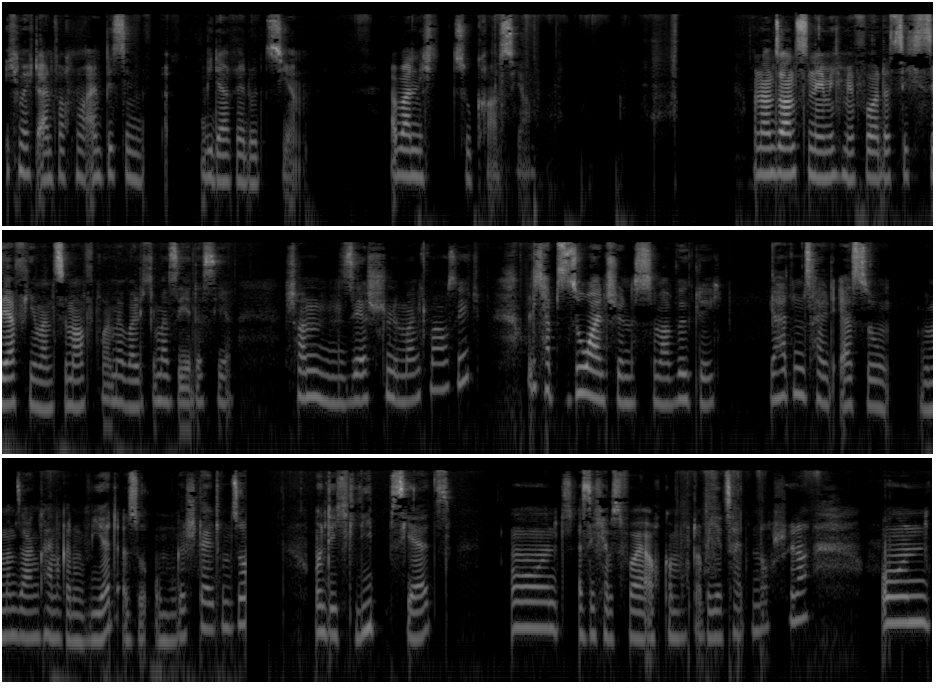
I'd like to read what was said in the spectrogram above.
ich möchte einfach nur ein bisschen wieder reduzieren. Aber nicht zu krass, ja. Und ansonsten nehme ich mir vor, dass ich sehr viel mein Zimmer aufräume, weil ich immer sehe, dass hier schon sehr schlimm manchmal aussieht. Und ich habe so ein schönes Zimmer, wirklich. Wir hatten es halt erst so, wenn man sagen kann, renoviert, also umgestellt und so. Und ich liebe es jetzt. Und, also ich habe es vorher auch gemacht, aber jetzt halt noch schöner. Und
